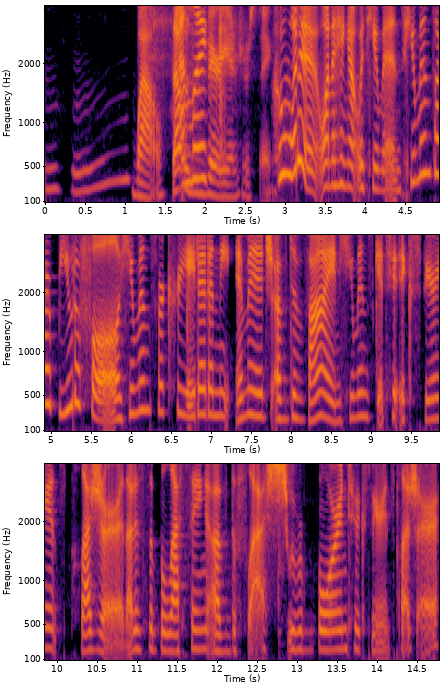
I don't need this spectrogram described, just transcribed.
Mm-hmm. Wow, that And, was like, very interesting. Who wouldn't want to hang out with humans? Humans are beautiful. Humans were created in the image of divine. Humans get to experience pleasure. That is the blessing of the flesh. We were born to experience pleasure.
